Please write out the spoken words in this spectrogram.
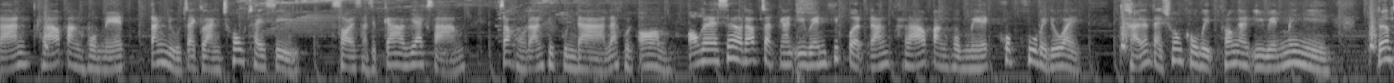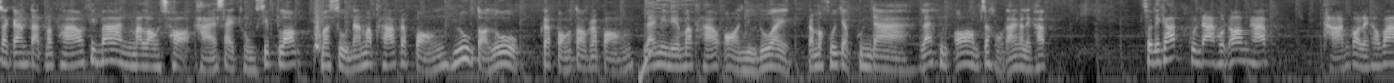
ร้านพร้าวปังโฮมเมดตั้งอยู่ใจกลางโชคชัย4ซอย 39 แยก 3 เจ้าของร้านคือคุณดาและคุณอ้อมออ g a แ i เซอร์รับจัดงานอีเวนท์ที่เปิดร้านพร้าวปังโฮมเมดควบคู่ไปด้วย ขายตั้งแต่ช่วงโควิดเพราะงานอีเวนต์ไม่มี เริ่มจากการตัดมะพร้าวที่บ้านมาลองเฉาะขายใส่ถุงซิปล็อก มาสู่น้ำมะพร้าวกระป๋องลูกต่อลูก กระป๋องต่อกระป๋อง และมีเนื้อมะพร้าวอ่อนอยู่ด้วย เรามาคุยกับคุณดา และคุณอ้อมเจ้าของร้านกันเลยครับ สวัสดีครับ คุณดาคุณอ้อมครับ ถามก่อนเลยครับว่า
